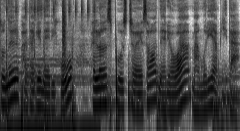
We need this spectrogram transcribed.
양손을 바닥에 내리고 밸런스 포스처에서 내려와 마무리합니다.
